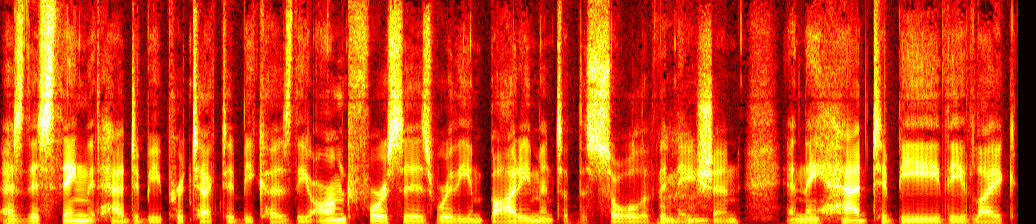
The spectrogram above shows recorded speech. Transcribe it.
as this thing that had to be protected because the armed forces were the embodiment of the soul of the Mm-hmm. nation and they had to be the like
